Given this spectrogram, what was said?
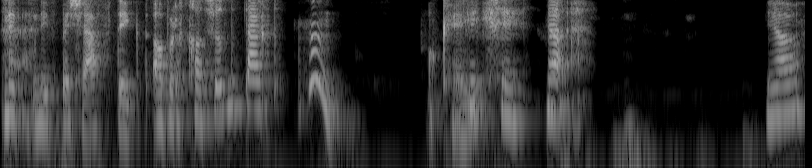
nicht, nicht beschäftigt. Aber ich habe schon gedacht, hm, okay. Wirklich? Ja. Ja,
